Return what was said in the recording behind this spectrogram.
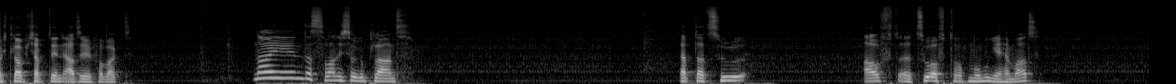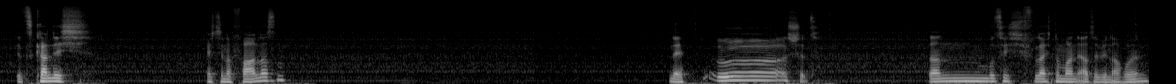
Oh, ich glaube, ich habe den RTW verbuggt. Nein, das war nicht so geplant. Ich habe dazu oft, äh, zu oft drauf rumgehämmert. Jetzt kann ich... Kann ich den noch fahren lassen? Ne. Uh, shit. Dann muss ich vielleicht nochmal einen RTW nachholen.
